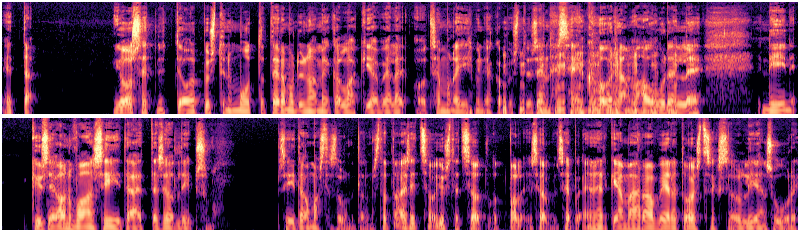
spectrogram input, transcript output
että jos et nyt ole pystynyt muuttaa termodynamiikan lakia vielä, olet semmoinen ihminen, joka pystyy sen, sen koodaamaan uudelleen, niin kyse on vaan siitä, että se on lipsunut siitä omasta suunnitelmasta. Tai sitten se on just, että se, on, se, se energiamäärä on vielä toistaiseksi se on liian suuri.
